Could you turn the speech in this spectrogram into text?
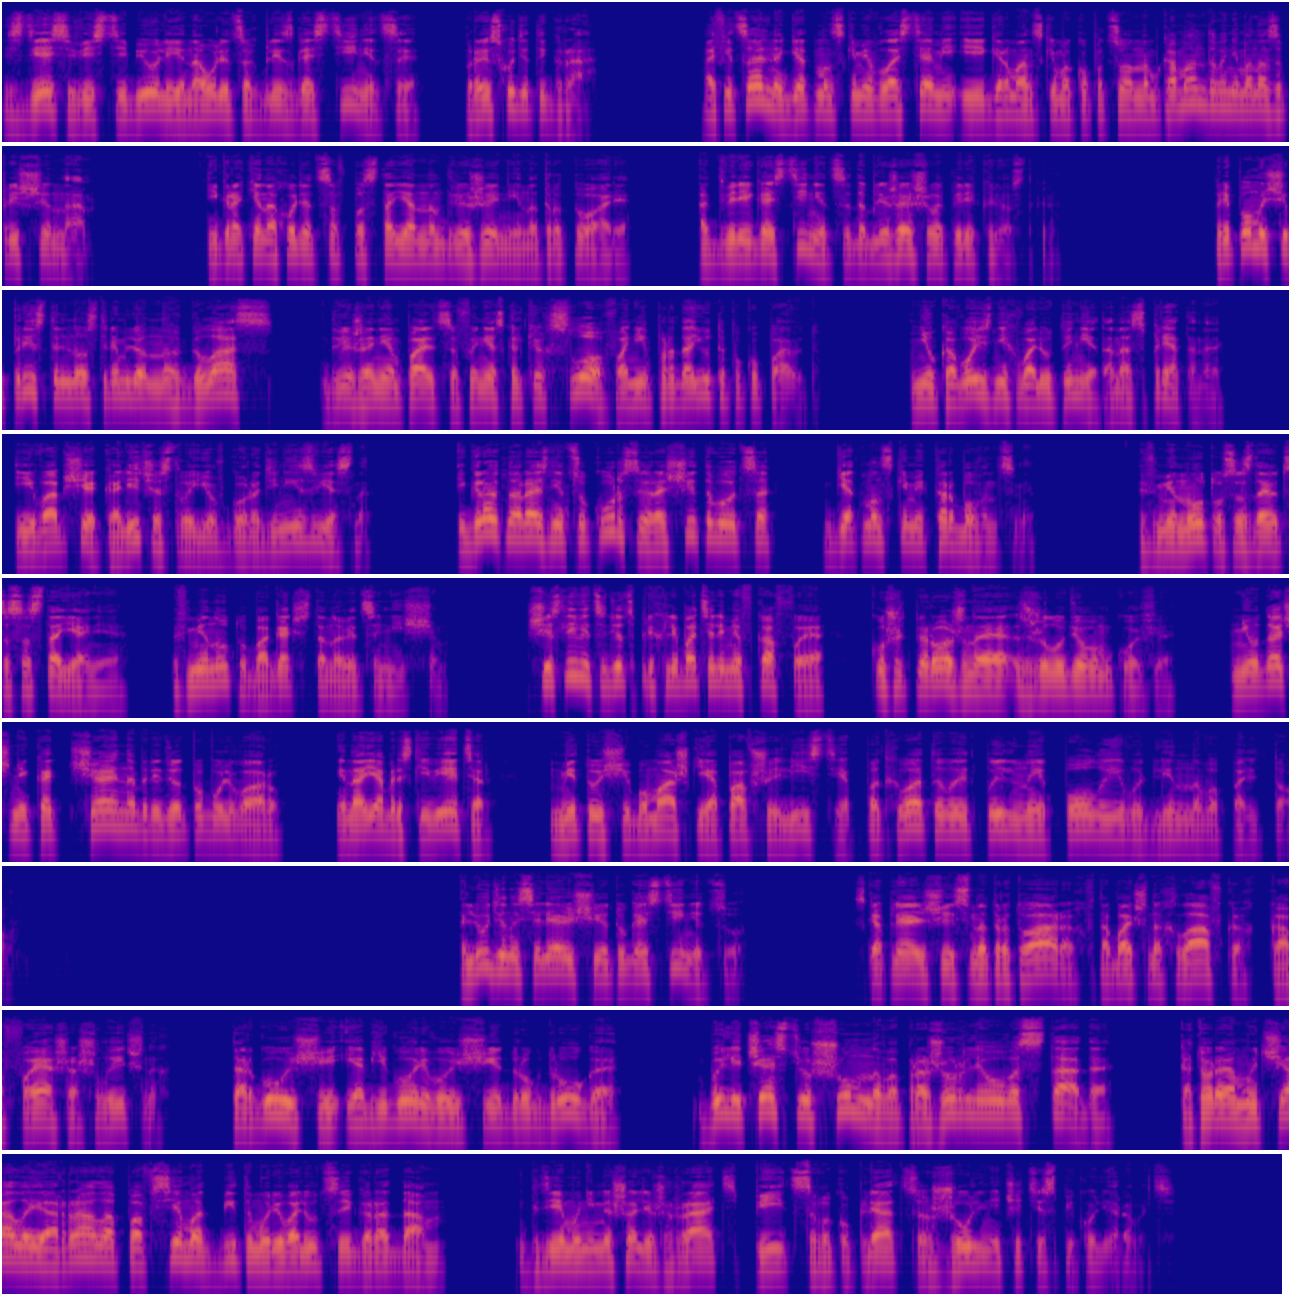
Здесь, в вестибюле и на улицах близ гостиницы, происходит игра. Официально гетманскими властями и германским оккупационным командованием она запрещена. Игроки находятся в постоянном движении на тротуаре, от дверей гостиницы до ближайшего перекрестка. При помощи пристально устремленных глаз, движением пальцев и нескольких слов они продают и покупают. Ни у кого из них валюты нет, она спрятана и вообще количество ее в городе неизвестно. Играют на разницу курса и рассчитываются гетманскими карбованцами. В минуту создаются состояния, в минуту богач становится нищим. Счастливец идет с прихлебателями в кафе, кушать пирожное с желудевым кофе. Неудачник отчаянно бредет по бульвару, и ноябрьский ветер, метущий бумажки и опавшие листья, подхватывает пыльные полы его длинного пальто. Люди, населяющие эту гостиницу, скопляющиеся на тротуарах, в табачных лавках, кафе, шашлычных, торгующие и объегоривающие друг друга, были частью шумного, прожорливого стада, которое мычало и орало по всем отбитым у революции городам, где ему не мешали жрать, пить, совокупляться, жульничать и спекулировать.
